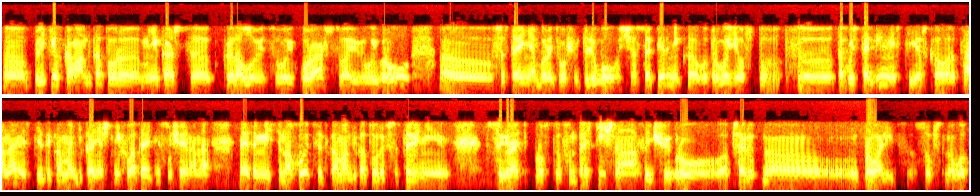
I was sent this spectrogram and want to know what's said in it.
Политех команда, которая, мне кажется, когда ловит свой кураж, свою игру, э, в состоянии обыграть, в общем-то, любого сейчас соперника. Вот другое дело, что э, такой стабильности, я бы сказал, рациональности этой команде, конечно, не хватает. Не случайно она на этом месте находится. Это команда, которая в состоянии сыграть просто фантастично, а следующую игру абсолютно провалиться. Собственно, вот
